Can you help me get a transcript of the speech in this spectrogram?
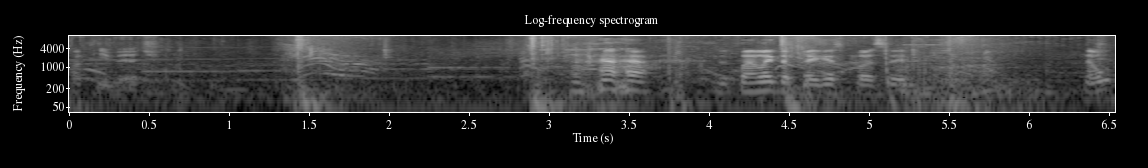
Fuck you, bitch. Just playing like the biggest pussy. Nope.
